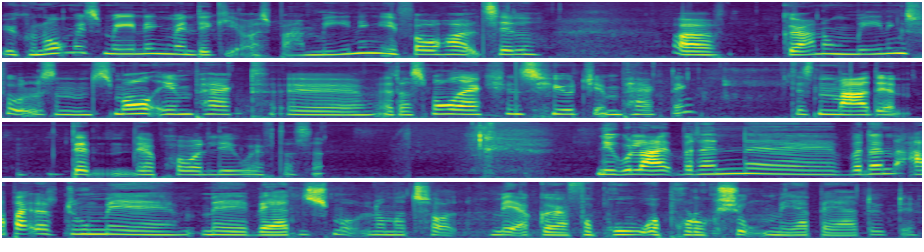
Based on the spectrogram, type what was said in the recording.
økonomisk mening, men det giver også bare mening i forhold til at gøre nogle meningsfulde, sådan small impact, øh, eller small actions, huge impact, ikke? Det er sådan meget den, den jeg prøver at leve efter selv. Nikolaj, hvordan, øh, hvordan arbejder du med, med verdensmål nummer 12, med at gøre forbrug og produktion mere bæredygtigt?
